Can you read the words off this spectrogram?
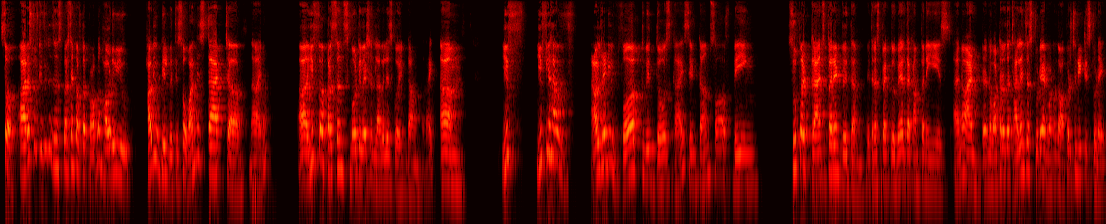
so uh, rest 50% of the problem how do you how do you deal with this? So one is that uh, uh, you know uh, if a person's motivation level is going down right? Um, if if you have already worked with those guys in terms of being super transparent with them with respect to where the company is I know and you know, what are the challenges today and what are the opportunities today.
